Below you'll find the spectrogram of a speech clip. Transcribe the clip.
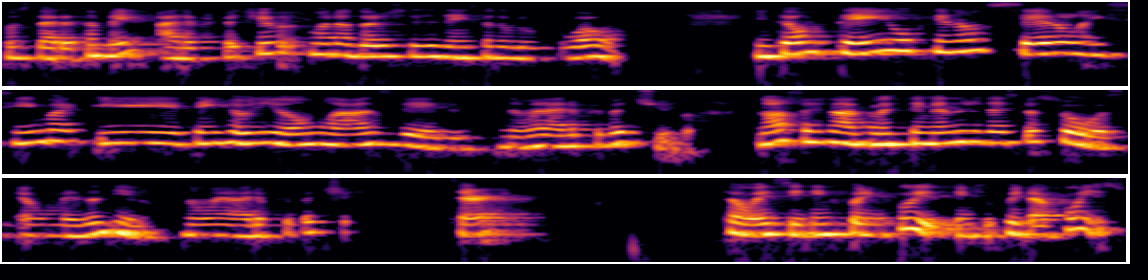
Considera também área privativa os moradores de residência do grupo A1. Então, tem o financeiro lá em cima e tem reunião lá às vezes, não é área privativa. Nossa, Renato, mas tem menos de 10 pessoas. É um mezanino, não é área privativa, certo? Então, esse item que foi incluído, tem que cuidar com isso.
